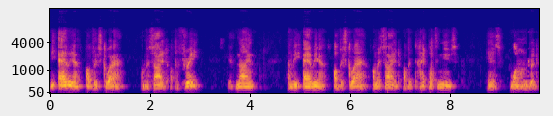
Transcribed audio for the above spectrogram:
The area of the square on the side of the 3 is 9. And the area of the square on the side of the hypotenuse is 100.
